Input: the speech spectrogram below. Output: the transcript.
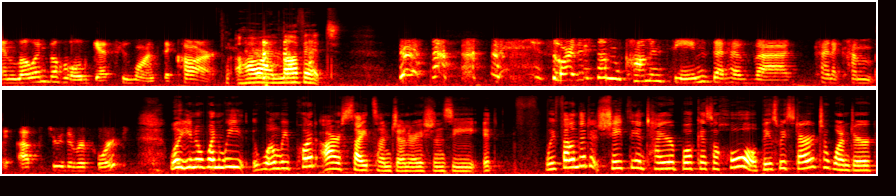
and lo and behold, guess who wants a car? Oh, I love it. so, are there some common themes that have uh, kind of come up through the report? Well, you know, when we when we put our sights on Generation Z, it we found that it shaped the entire book as a whole because we started to wonder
